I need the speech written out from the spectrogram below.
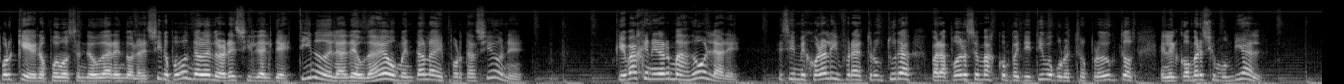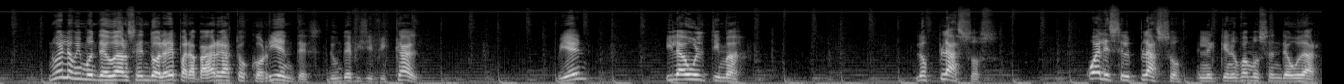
¿Por qué nos podemos endeudar en dólares? Sí, nos podemos endeudar en dólares si el destino de la deuda es aumentar las exportaciones, que va a generar más dólares. Es decir, mejorar la infraestructura para poder ser más competitivo con nuestros productos en el comercio mundial. No es lo mismo endeudarse en dólares para pagar gastos corrientes de un déficit fiscal. ¿Bien? Y la última, los plazos. ¿Cuál es el plazo en el que nos vamos a endeudar?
